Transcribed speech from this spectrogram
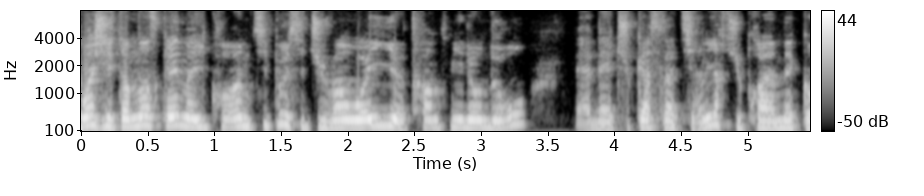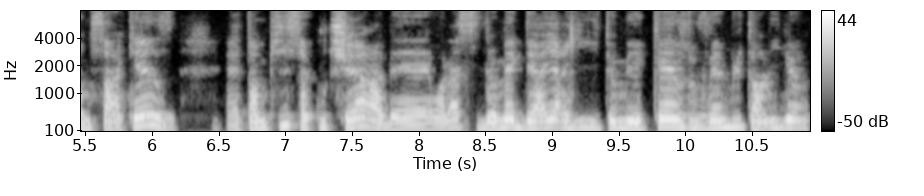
moi, j'ai tendance quand même à y croire un petit peu. Si tu vas envoyer 30 millions d'euros, eh ben, tu casses la tirelire, tu prends un mec comme ça à 15, eh, tant pis, ça coûte cher. Eh ben, voilà, si le mec derrière, il te met 15 ou 20 buts en Ligue 1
